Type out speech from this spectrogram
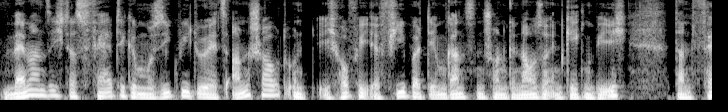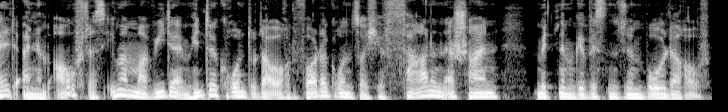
Wenn man sich das fertige Musikvideo jetzt anschaut, und ich hoffe, ihr fiebert dem Ganzen schon genauso entgegen wie ich, dann fällt einem auf, dass immer mal wieder im Hintergrund oder auch im Vordergrund solche Fahnen erscheinen mit einem gewissen Symbol darauf.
